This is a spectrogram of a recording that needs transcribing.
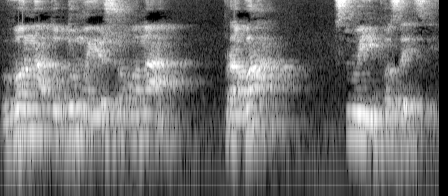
Вона то думає, що вона права в своїй позиції.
